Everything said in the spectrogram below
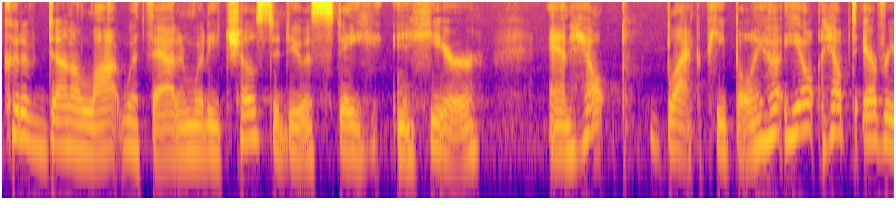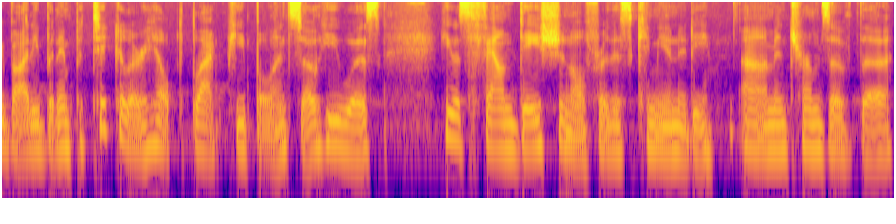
could have done a lot with that. And what he chose to do is stay here and help black people. He, he, helped everybody, but in particular, he helped black people. And so he was he was foundational for this community um, in terms of the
